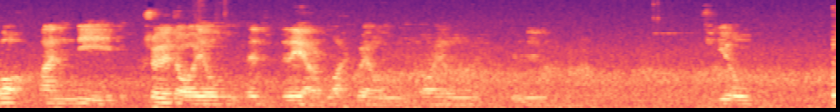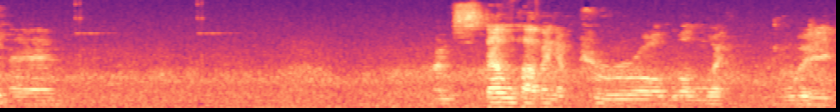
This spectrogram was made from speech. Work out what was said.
What I need, crude oil is there, Blackwell oil, uh, fuel. Um, I'm still having a problem with wood.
